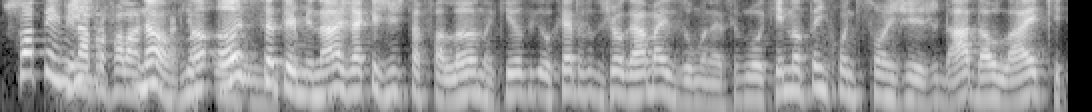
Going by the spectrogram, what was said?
Só terminar para falar. Não, não antes de você terminar, já que a gente está falando aqui, eu, eu, quero jogar mais uma, né? Você falou que quem não tem condições de ajudar, dá o like.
